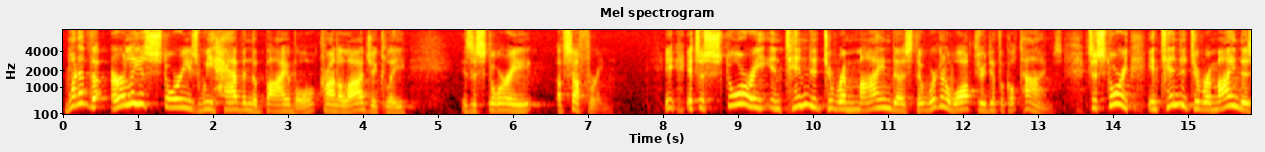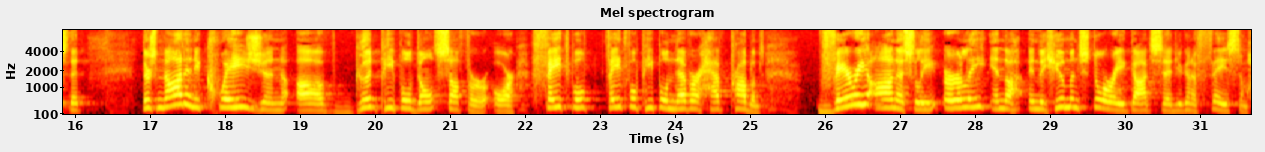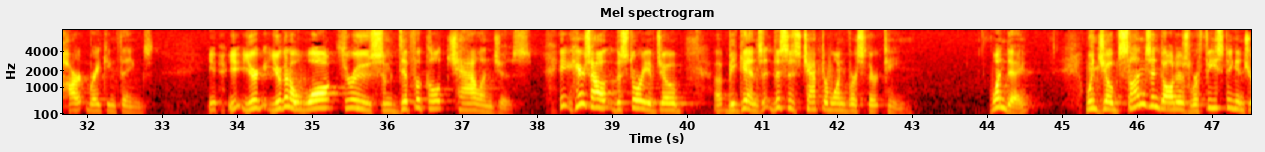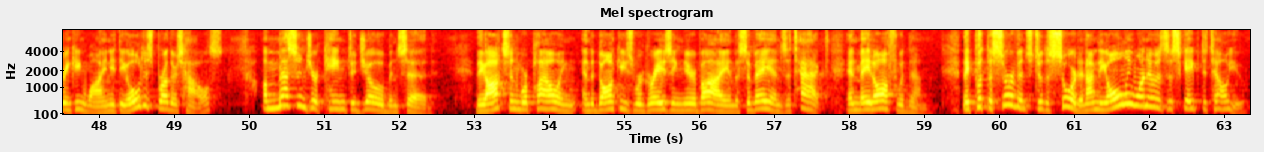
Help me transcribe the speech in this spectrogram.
one of the earliest stories we have in the Bible, chronologically, is a story of suffering. It's a story intended to remind us that we're going to walk through difficult times. It's a story intended to remind us that there's not an equation of good people don't suffer or faithful, faithful people never have problems. Very honestly, early in the, in the human story, God said, You're going to face some heartbreaking things. You, you're, you're going to walk through some difficult challenges. Here's how the story of Job uh, begins. This is chapter 1, verse 13. One day, when Job's sons and daughters were feasting and drinking wine at the oldest brother's house, a messenger came to Job and said, The oxen were plowing and the donkeys were grazing nearby, and the Sabaeans attacked and made off with them. They put the servants to the sword, and I'm the only one who has escaped to tell you.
